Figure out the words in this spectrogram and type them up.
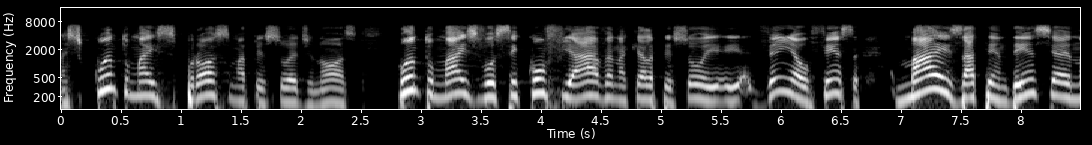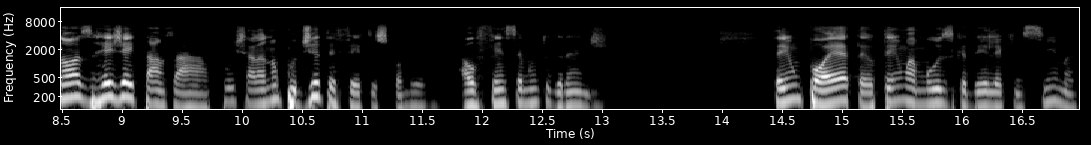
Mas quanto mais próxima a pessoa é de nós, quanto mais você confiava naquela pessoa e, vem a ofensa, mais a tendência é nós rejeitarmos. Ah, puxa, ela não podia ter feito isso comigo. A ofensa é muito grande. Tem um poeta, eu tenho uma música dele aqui em cima.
